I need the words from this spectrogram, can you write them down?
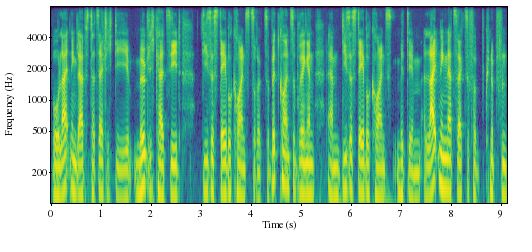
wo Lightning Labs tatsächlich die Möglichkeit sieht, diese Stablecoins zurück zu Bitcoin zu bringen, ähm, diese Stablecoins mit dem Lightning-Netzwerk zu verknüpfen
